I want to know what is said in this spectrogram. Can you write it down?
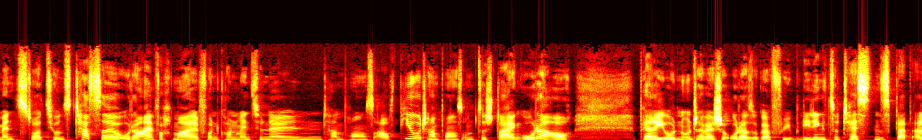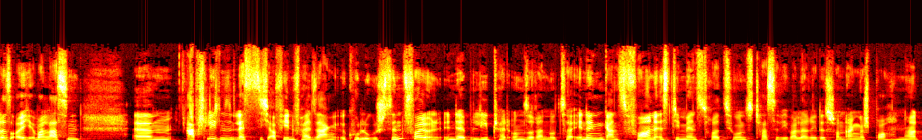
Menstruationstasse oder einfach mal von konventionellen Tampons auf Bio-Tampons umzusteigen oder auch Periodenunterwäsche oder sogar Free Bleeding zu testen. Das bleibt alles euch überlassen. Ähm, abschließend lässt sich auf jeden Fall sagen, ökologisch sinnvoll und in der Beliebtheit unserer NutzerInnen. Ganz vorne ist die Menstruationstasse, wie Valerie das schon angesprochen hat.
